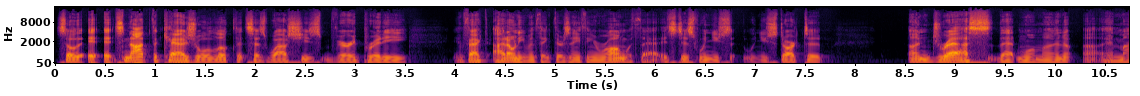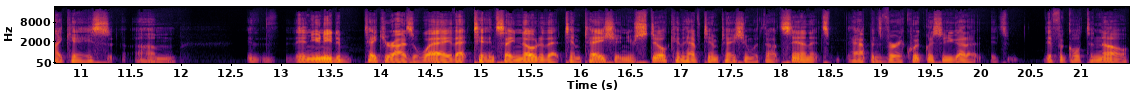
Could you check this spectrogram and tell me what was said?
So it, it's not the casual look that says, "Wow, she's very pretty." In fact, I don't even think there's anything wrong with that. It's just when you when you start to undress that woman, uh, in my case, um, then you need to take your eyes away that t- and say no to that temptation. You still can have temptation without sin. It happens very quickly, so you got to. It's difficult to know.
